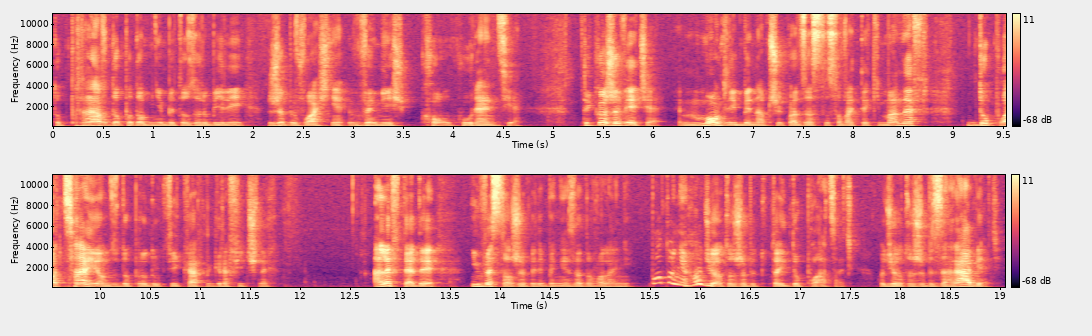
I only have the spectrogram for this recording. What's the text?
to prawdopodobnie by to zrobili, żeby właśnie wymieść konkurencję. Tylko, że wiecie, mogliby na przykład zastosować taki manewr, dopłacając do produkcji kart graficznych, ale wtedy inwestorzy byliby niezadowoleni. Bo to nie chodzi o to, żeby tutaj dopłacać, chodzi o to, żeby zarabiać.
